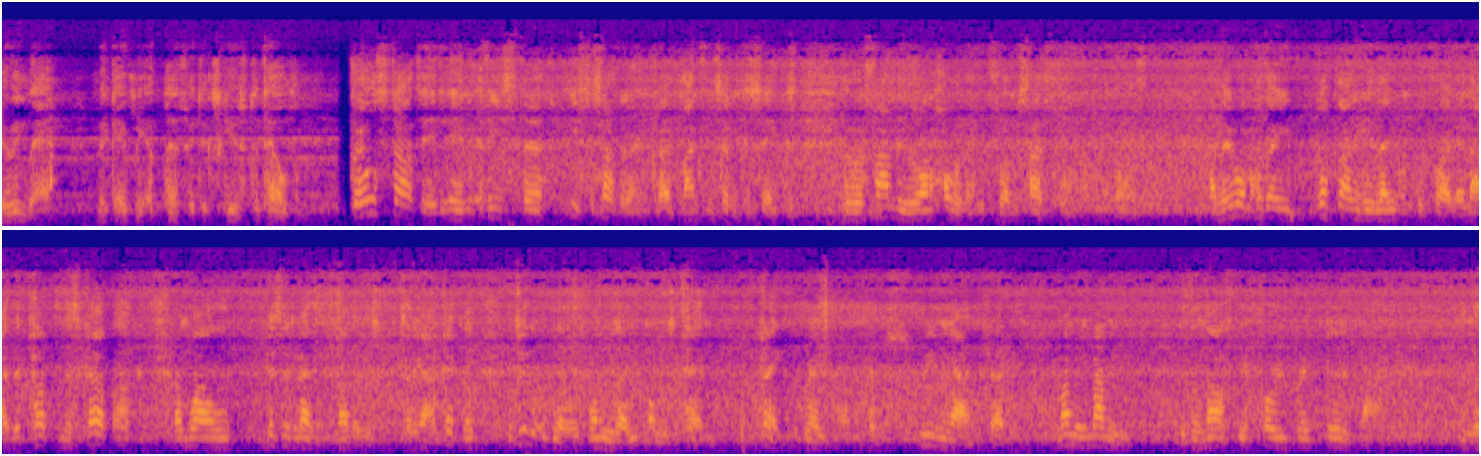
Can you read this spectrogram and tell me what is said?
doing there, and it gave me a perfect excuse to tell them. We all started in at Easter, Easter Saturday, in fact, 1976. There were a family who were on holiday from Southbourne up in the north. And they were on, they got down here late on Good Friday night, they parked in this car park, and while Mrs. Melling, mother, was setting out a picnic, the two little girls, one who was eight, one was ten, playing in the graveyard, and kept screaming out and shouting, Mummy, Mummy, there's a nasty, horrid great bird now, in the,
